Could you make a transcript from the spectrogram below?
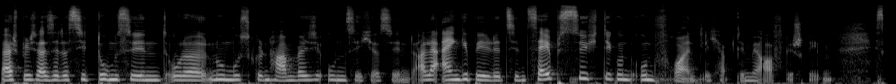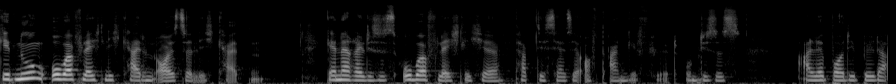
Beispielsweise, dass sie dumm sind oder nur Muskeln haben, weil sie unsicher sind. Alle eingebildet sind, selbstsüchtig und unfreundlich, habt ihr mir aufgeschrieben. Es geht nur um Oberflächlichkeit und Äußerlichkeiten. Generell dieses Oberflächliche habt ihr sehr, sehr oft angeführt. Und dieses alle Bodybuilder,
